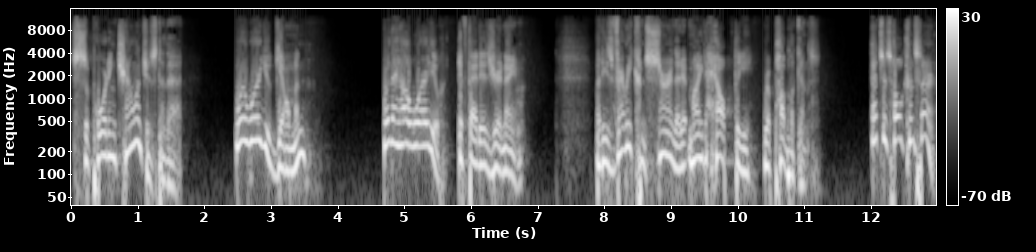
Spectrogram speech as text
supporting challenges to that. Where were you, Gellman? Where the hell were you, if that is your name? But he's very concerned that it might help the Republicans. That's his whole concern.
